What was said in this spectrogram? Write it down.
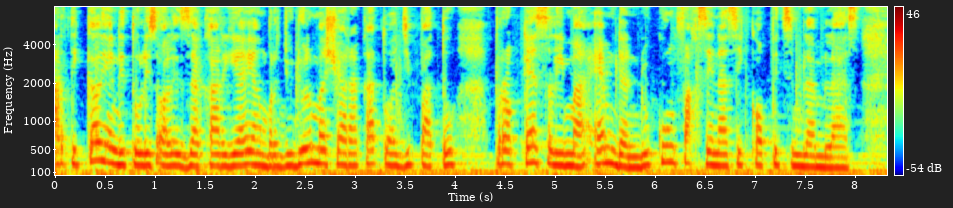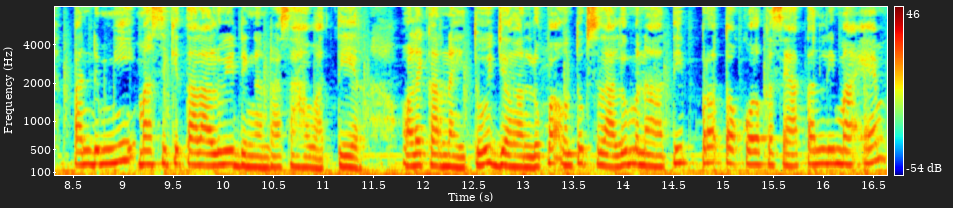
Artikel yang ditulis oleh Zakaria yang berjudul Masyarakat Wajib Patuh Prokes 5M dan Dukung Vaksinasi COVID-19. Pandemi masih kita lalui dengan rasa khawatir. Oleh karena itu, jangan lupa untuk selalu menaati protokol kesehatan 5M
